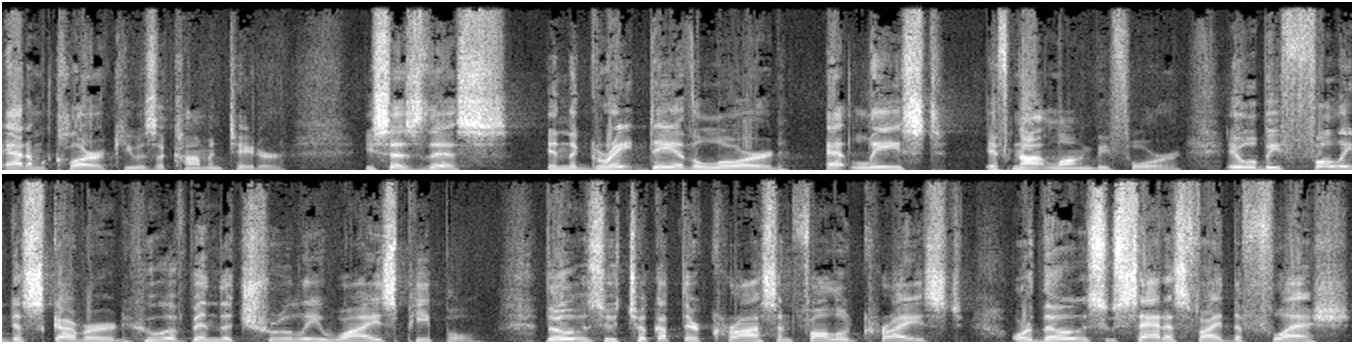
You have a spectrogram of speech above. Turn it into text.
Adam Clarke, he was a commentator, he says this In the great day of the Lord, at least, if not long before, it will be fully discovered who have been the truly wise people those who took up their cross and followed Christ, or those who satisfied the flesh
